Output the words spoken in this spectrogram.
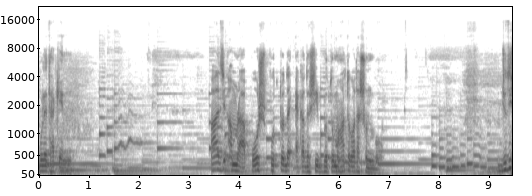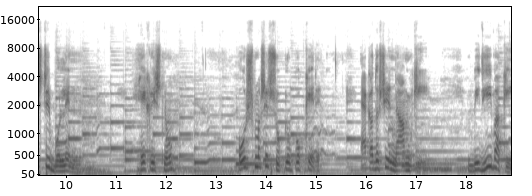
বলে থাকেন। আজ আমরা পৌষ পুত্রদা একাদশী ব্রত মাহাত্ম কথা শুনব। যুধিষ্ঠির বললেন, হে কৃষ্ণ, পৌষ মাসের শুক্লপক্ষের একাদশীর নাম কি? বিধি বা কি?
